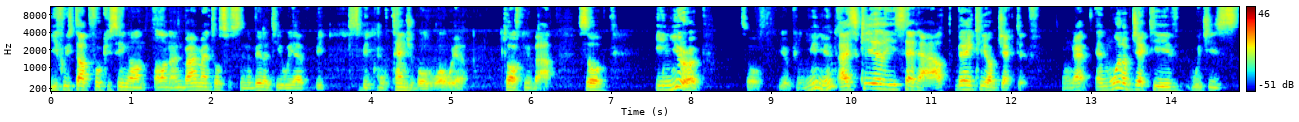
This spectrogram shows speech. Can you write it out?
if we start focusing on, on environmental sustainability we have a bit, it's a bit more tangible what we are talking about. So in Europe, so European Union, has clearly set out very clear objective. Okay? And one objective which is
